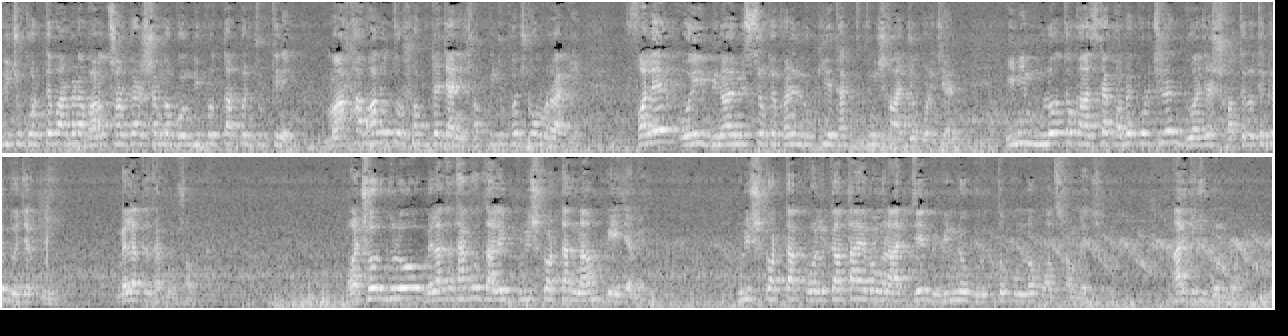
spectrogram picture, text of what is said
কিছু করতে পারবে না, ভারত সরকারের সঙ্গে বন্দি প্রত্যার্পণ চুক্তি নেই। মাথা ভালো তো, সবটা জানে, সবকিছু খোঁজ খবর রাখে। ফলে ওই বিনয় মিশ্রকে ওখানে লুকিয়ে থাকতে তিনি সাহায্য করেছিলেন। ইনি মূলত কাজটা কবে করেছিলেন? দু হাজার সতেরো থেকে দু হাজার কুড়ি। মেলাতে থাকুন সবটা। বছরগুলো মেলাতে থাকুন তাহলে পুলিশ কর্তার নাম পেয়ে যাবেন। পুলিশ কর্তা কলকাতা এবং রাজ্যের বিভিন্ন গুরুত্বপূর্ণ পদ সামলেছেন। আর কিছু বলব না।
